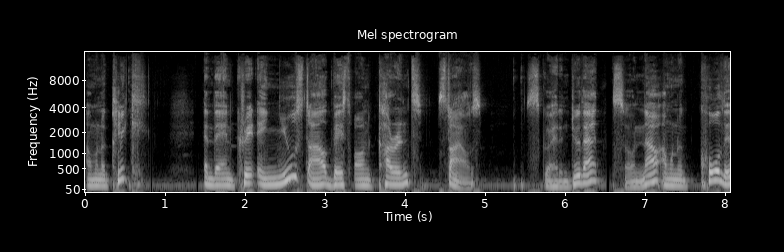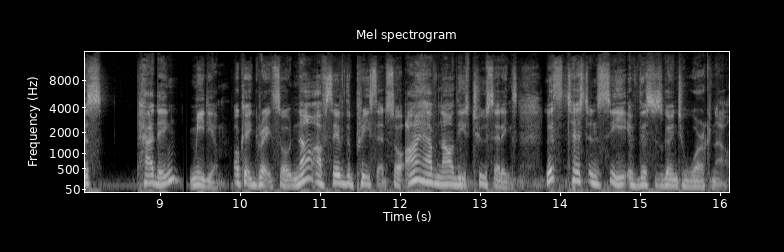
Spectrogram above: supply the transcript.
I'm going to click and then create a new style based on current styles. Let's go ahead and do that. So now I'm going to call this padding medium. Okay, great. So now I've saved the preset. So I have now these two settings. Let's test and see if this is going to work now.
